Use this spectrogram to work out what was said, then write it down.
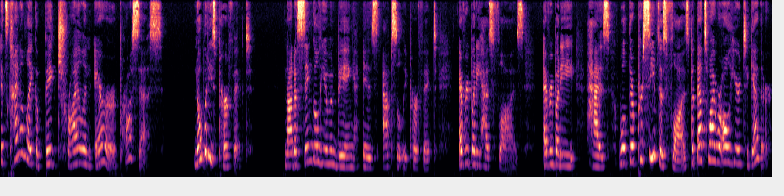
it's kind of like a big trial and error process. Nobody's perfect. Not a single human being is absolutely perfect. Everybody has flaws everybody has, well, they're perceived as flaws, but that's why we're all here together.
